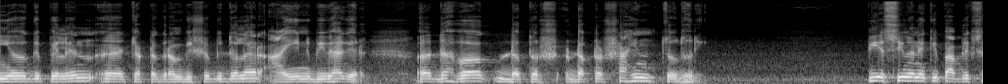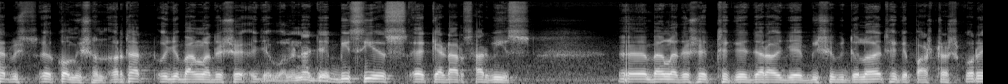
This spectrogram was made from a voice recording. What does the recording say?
নিয়োগ পেলেন চট্টগ্রাম বিশ্ববিদ্যালয়ের আইন বিভাগের অধ্যাপক doctor doctor Shahin Chowdhury. PSC মানে কি পাবলিক সার্ভিস কমিশন অর্থাৎ ওই যে বাংলাদেশে ওই যে বলে না যে বিসিএস ক্যাডার সার্ভিস বাংলাদেশের থেকে যারা ওই যে বিশ্ববিদ্যালয় থেকে পাস টাস করে,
